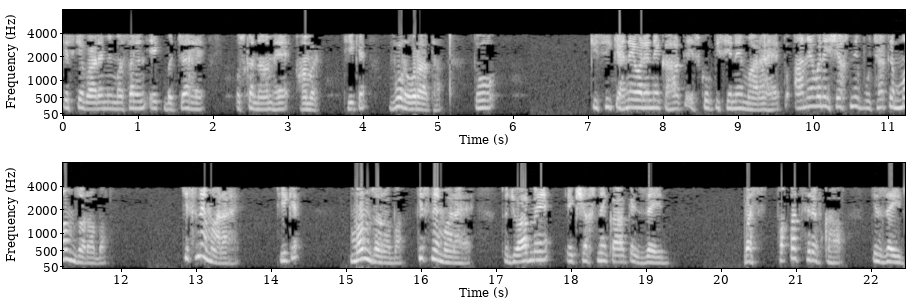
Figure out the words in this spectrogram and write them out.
کس کے بارے میں مثلا ایک بچہ ہے، اس کا نام ہے عمر ٹھیک ہے؟ وہ رو رہا تھا۔ تو کسی کہنے والے نے کہا کہ اس کو کسی نے مارا ہے۔ تو آنے والے شخص نے پوچھا کہ من ضربا، کس نے مارا ہے؟ ٹھیک ہے؟ من ضربا، کس نے مارا ہے؟ تو جواب میں ایک شخص نے کہا کہ زید، بس فقط صرف کہا کہ زید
